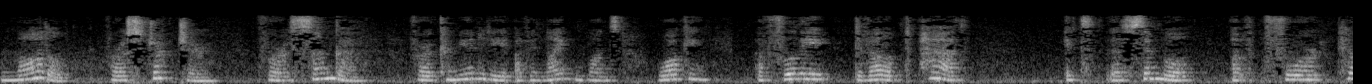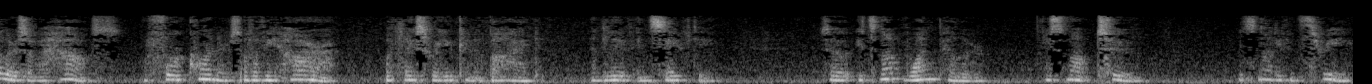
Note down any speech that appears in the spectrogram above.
model for a structure, for a Sangha for a community of enlightened ones walking a fully developed path, it's the symbol of four pillars of a house, or four corners of a vihara, a place where you can abide and live in safety. So it's not one pillar, it's not two, it's not even three.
